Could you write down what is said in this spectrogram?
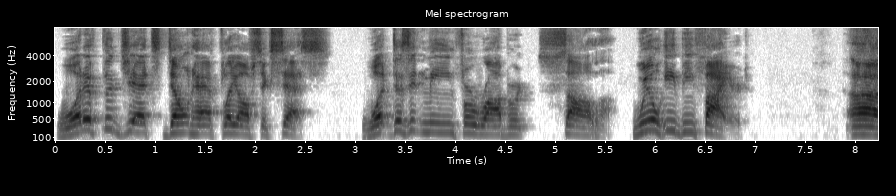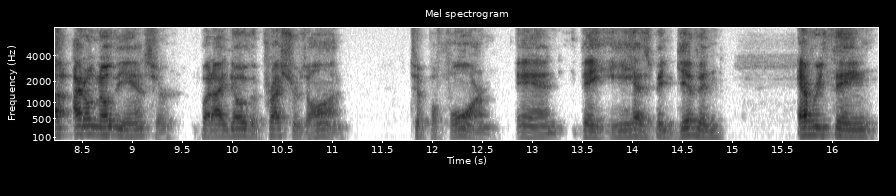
what if the Jets don't have playoff success? What does it mean for Robert Saleh? Will he be fired? Uh, I don't know the answer, but I know the pressure's on to perform, and they he has been given everything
